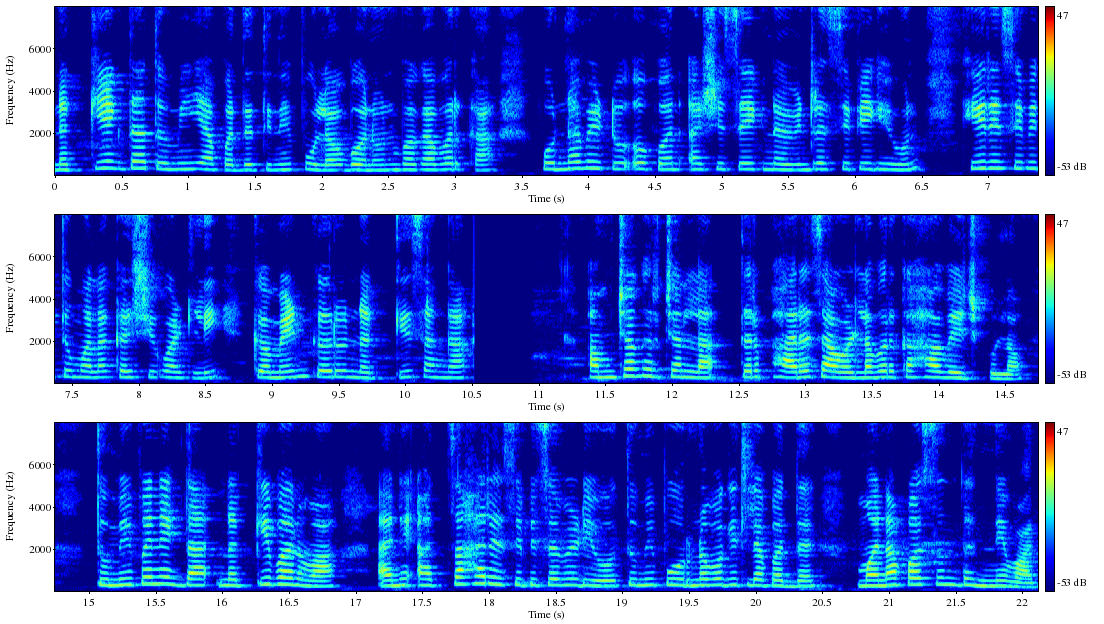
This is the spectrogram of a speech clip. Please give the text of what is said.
नक्की एकदा तुम्ही या पद्धतीने पुलाव बनवून बघा बरं का. पुन्हा भेटू आपण अशीच एक नवीन रेसिपी घेऊन. ही रेसिपी तुम्हाला कशी वाटली कमेंट करून नक्की सांगा. आमच्या घरच्यांना तर फारच आवडला बरं का हा व्हेज पुलाव. तुम्ही पण एकदा नक्की बनवा आणि आजचा हा रेसिपीचा व्हिडिओ तुम्ही पूर्ण बघितल्याबद्दल मनापासून धन्यवाद.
